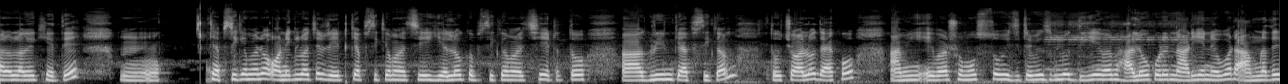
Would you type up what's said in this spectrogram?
ভালো লাগে খেতে। ক্যাপসিকামেরও অনেকগুলো আছে, রেড ক্যাপসিকাম আছে ইয়েলো ক্যাপসিকাম আছে, এটা তো গ্রিন ক্যাপসিকাম। তো চলো দেখো, আমি এবার সমস্ত ভেজিটেবলসগুলো দিয়ে এবার ভালো করে নাড়িয়ে নেব। আর আমাদের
